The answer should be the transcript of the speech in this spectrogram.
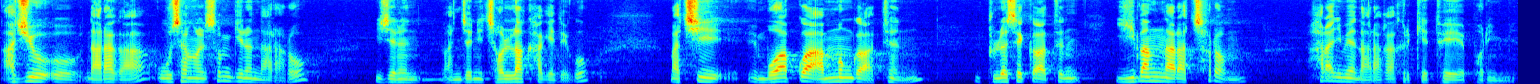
아주 나라가 우상을 섬기는 나라로 이제는 완전히 전락하게 되고 마치 모압과 암몬과 같은 블레셋과 같은 이방 나라처럼 하나님의 나라가 그렇게 돼 버립니다.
